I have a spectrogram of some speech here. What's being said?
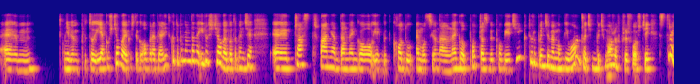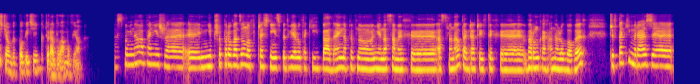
em, nie wiem, to jakościowo jakoś tego obrabiali, tylko to będą dane ilościowe, bo to będzie e, czas trwania danego jakby kodu emocjonalnego podczas wypowiedzi, który będziemy mogli łączyć być może w przyszłości z treścią wypowiedzi, która była mówiona. Wspominała Pani, że y, nie przeprowadzono wcześniej zbyt wielu takich badań, na pewno nie na samych y, astronautach, raczej w tych y, warunkach analogowych. Czy w takim razie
